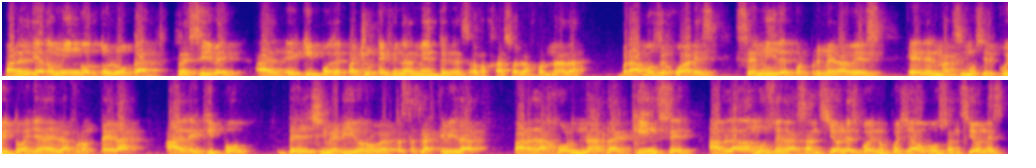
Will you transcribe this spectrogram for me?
Para el día domingo Toluca recibe al equipo de Pachuca y finalmente en el cerrojazo de la jornada Bravos de Juárez se mide por primera vez en el máximo circuito allá en la frontera al equipo del Chiverío. Roberto, esta es la actividad para la jornada 15. Hablábamos de las sanciones, bueno, pues ya hubo sanciones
